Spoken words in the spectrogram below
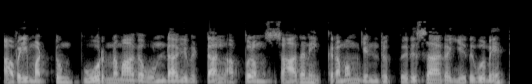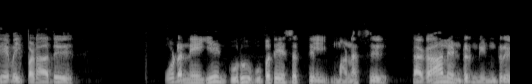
அவை மட்டும் பூர்ணமாக உண்டாகிவிட்டால் அப்புறம் சாதனை கிரமம் என்று பெருசாக எதுவுமே தேவைப்படாது. உடனேயே குரு உபதேசத்தில் மனசு தகால் என்று நின்று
